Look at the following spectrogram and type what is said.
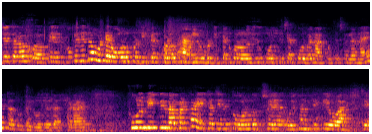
যেটা ফেসবুকে যেটা ওটা ওর উপর ডিপেন্ড করে ফ্যামিলির উপর ডিপেন্ড করে যদি করতে চায় করবে না করতে চাইলে না এটা টোটাল ওদের ব্যাপার। আর ফুল বিক্রির ব্যাপারটা এটা যেহেতু ওর হচ্ছে ওইখান থেকে ও আসছে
